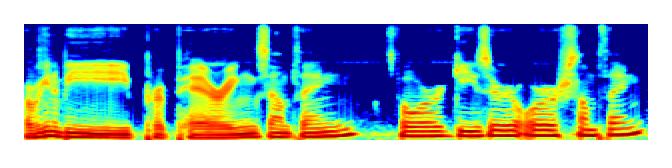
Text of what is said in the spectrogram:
Are we going to be preparing something for Geezer or something?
